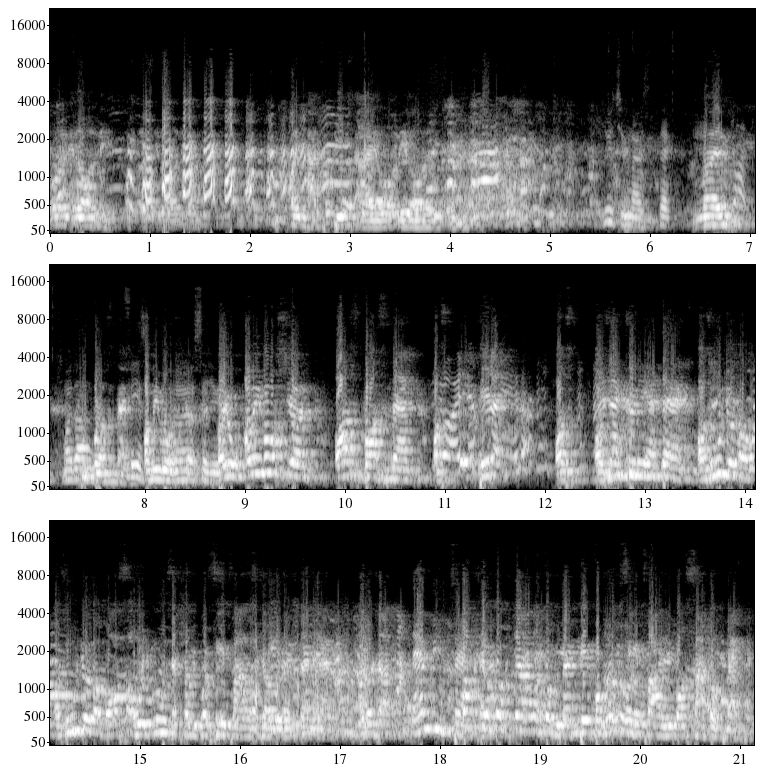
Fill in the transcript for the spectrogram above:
Only lonely. Hogy hát picsálja, only lonely. Gyűjtsünk meg ezeket. Na jó, Majd a meg, ami most jön. Na jó, ami most jön, az bazd meg, az tényleg, az, az, Meneküljetek! az úgy oda, az úgy oda basz, ahogy Mózes, amikor szétválasztja a vörös tengert. Nem vicceltem. Takjatok nyálatok, nem fogok szétválni, basszátok meg.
